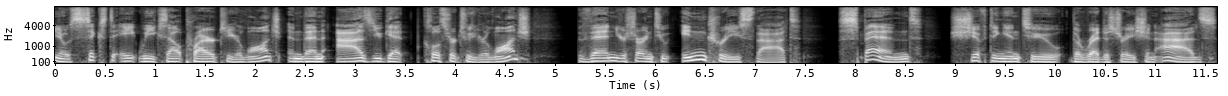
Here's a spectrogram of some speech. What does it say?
you know, six to eight weeks out prior to your launch. And then as you get closer to your launch, then you're starting to increase that spend shifting into the registration ads.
